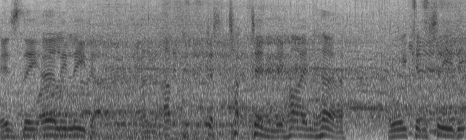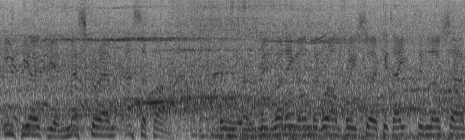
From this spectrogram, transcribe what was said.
is the early leader, and up just tucked in behind her, we can see the Ethiopian Meskerem Assefa, who has been running on the Grand Prix circuit, eighth in Lausanne,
